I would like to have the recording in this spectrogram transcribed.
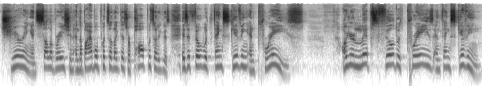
cheering and celebration? And the Bible puts it like this, or Paul puts it like this Is it filled with thanksgiving and praise? Are your lips filled with praise and thanksgiving?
